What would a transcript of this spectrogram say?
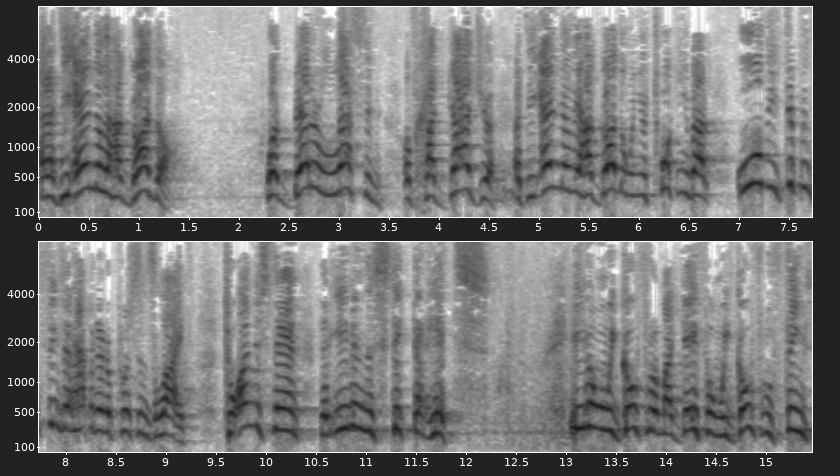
And at the end of the Haggadah, what better lesson of Chad at the end of the Haggadah when you're talking about all these different things that happen in a person's life to understand that even the stick that hits, even when we go through a Magefa, when we go through things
